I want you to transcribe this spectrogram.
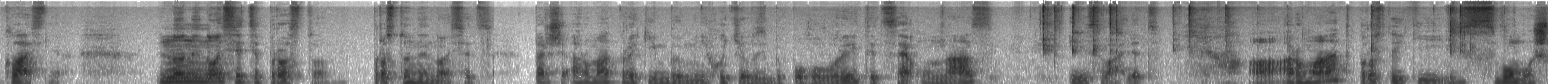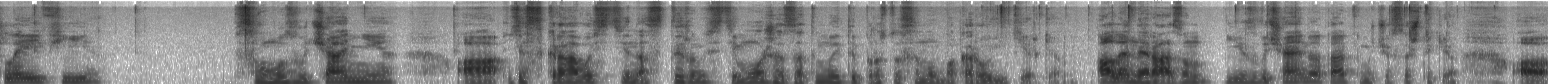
класні. Ну не носяться просто. Просто не носяться. Перший аромат, про який би мені хотілося б поговорити, це у нас Violet. Аромат, просто який в своєму шлейфі, в своєму звучанні, а, яскравості, настирності може затмити просто саму бакару і кірки. Але не разом їх, звичайно, так, тому що все ж таки а,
